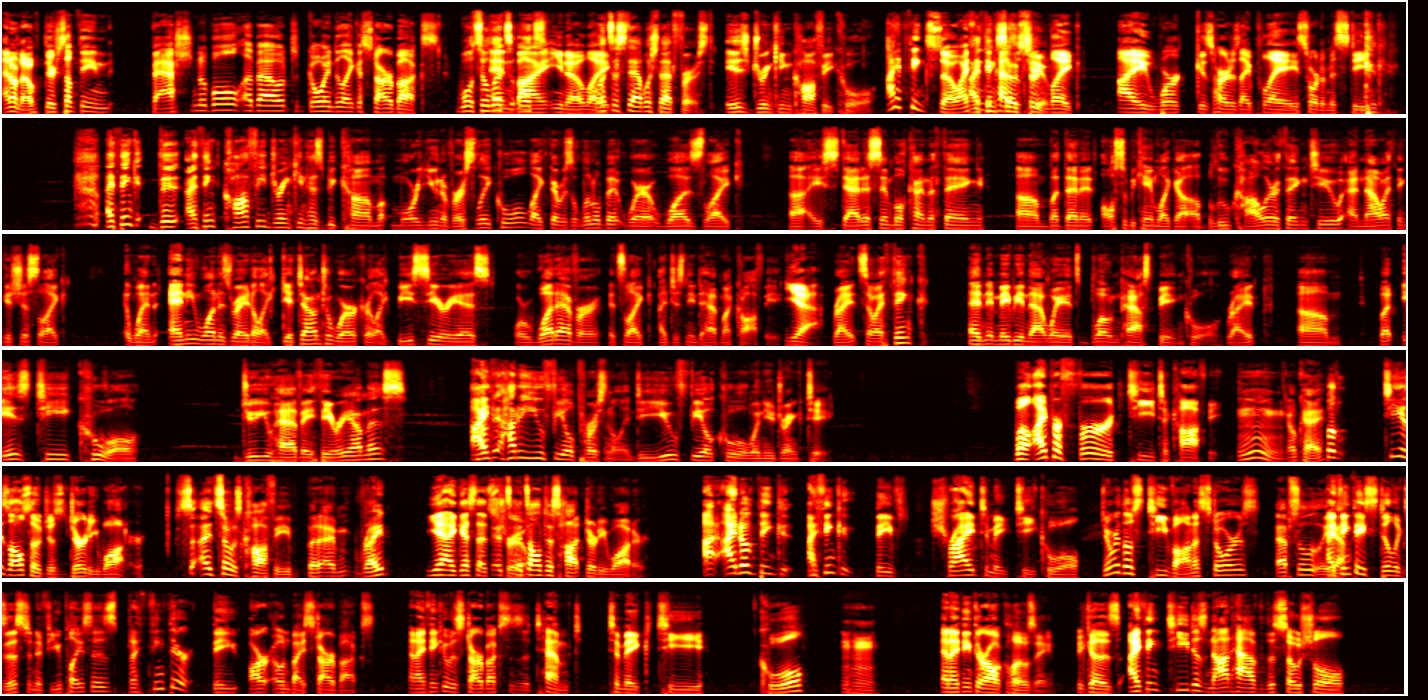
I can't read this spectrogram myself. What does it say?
I don't know. There's something fashionable about going to like a Starbucks Well, so let's and buying, let's, you know, like let's establish that first. Is drinking coffee cool? I think so. I think, think it has so, a certain too. like I work as hard as I play sort of mystique. I think the I think coffee drinking has become more universally cool. Like there was a little bit where it was like uh, a status symbol kind of thing, um, but then it also became like a, a blue collar thing too. And now I think it's just like when anyone is ready to like get down to work or like be serious or whatever, it's like I just need to have my coffee, yeah. right? So I think, and it- maybe in that way, it's blown past being cool, right? Um, but is tea cool? Do you have a theory on this? How, I- do, how do you feel personally? Do you feel cool when you drink tea? Well, I prefer tea to coffee. Mm, okay. But tea is also just dirty water. So, so is coffee, but I'm right. Yeah, I guess that's It's, true. it's all just hot, dirty water. I, I don't think. I think they've tried to make tea cool. Do you remember those Teavana stores? Absolutely. I yeah. think they still exist in a few places, but I think they're they are owned by Starbucks, and I think it was Starbucks' attempt to make tea cool, Mhm. and I think they're all closing because I think tea does not have the social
